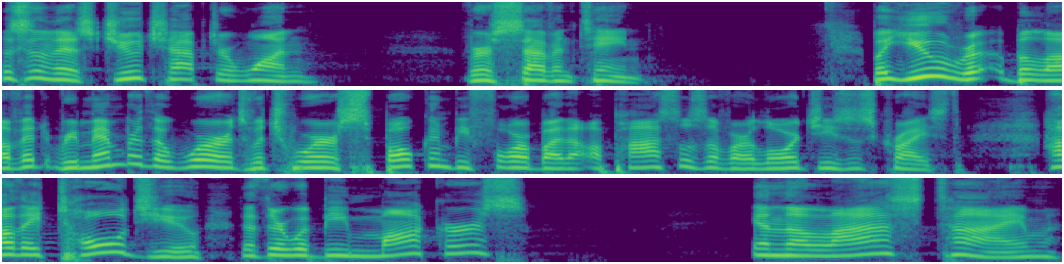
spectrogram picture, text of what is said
Listen to this Jude chapter 1, verse 17. But you, beloved, remember the words which were spoken before by the apostles of our Lord Jesus Christ, how they told you that there would be mockers in the last time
